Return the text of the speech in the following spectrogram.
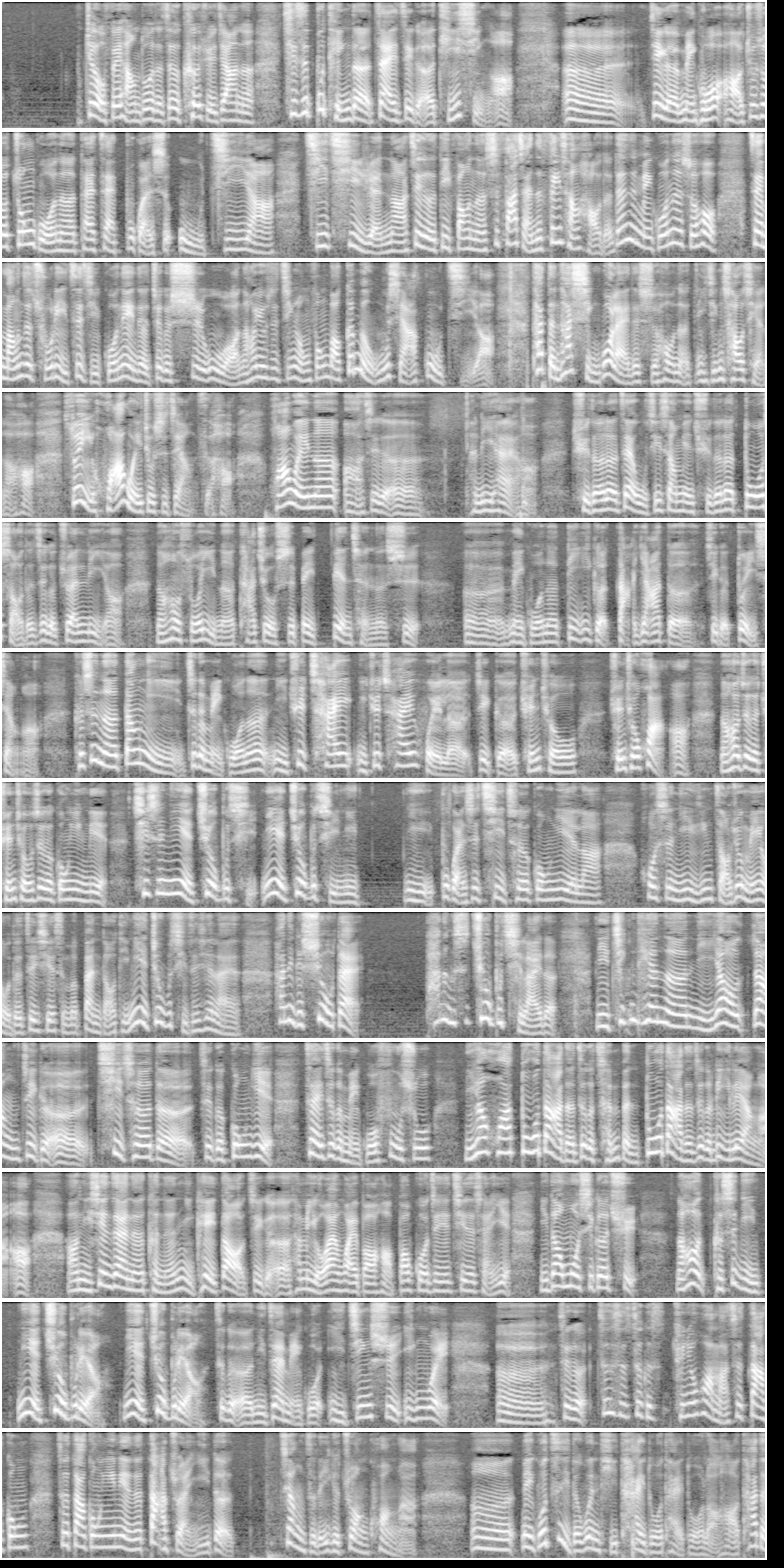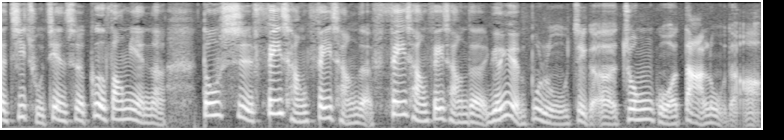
就有非常多的这个科学家呢，其实不停的在这个提醒啊。呃，这个美国哈、啊，就说中国呢，它在不管是五 G 啊、机器人啊这个地方呢，是发展的非常好的。但是美国那时候在忙着处理自己国内的这个事务哦、然后又是金融风暴，根本无暇顾及啊。他等他醒过来的时候呢，已经超前了哈。所以华为就是这样子哈。华为呢啊，这个呃很厉害哈，取得了在五 G 上面取得了多少的这个专利啊，然后所以呢，它就是被变成了是。呃，美国呢，第一个打压的这个对象啊，可是呢，当你这个美国呢，你去拆，你去拆毁了这个全球全球化啊，然后这个全球这个供应链，其实你也救不起，你也救不起你，你不管是汽车工业啦，或是你已经早就没有的这些什么半导体，你也救不起这些来，它那个袖带。它那个是救不起来的。你今天呢，你要让这个呃汽车的这个工业在这个美国复苏，你要花多大的这个成本，多大的这个力量啊啊啊！你现在呢，可能你可以到这个呃，他们有案外包哈，包括这些汽车产业，你到墨西哥去，然后可是你你也救不了，你也救不了这个呃，你在美国已经是因为呃这个这是这个全球化嘛，是大供这个大供应链的大转移的。这样子的一个状况啊，嗯、呃，美国自己的问题太多太多了哈，它的基础建设各方面呢都是非常非常的非常非常的远远不如这个呃中国大陆的啊。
